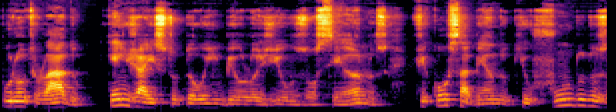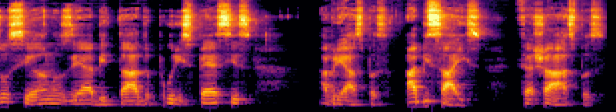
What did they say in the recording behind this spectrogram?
Por outro lado, quem já estudou em biologia os oceanos ficou sabendo que o fundo dos oceanos é habitado por espécies, aspas, abissais, aspas,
